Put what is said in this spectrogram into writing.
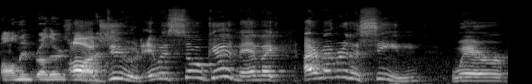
Allman Brothers. Oh, Rush. dude, it was so good, man. Like I remember the scene where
